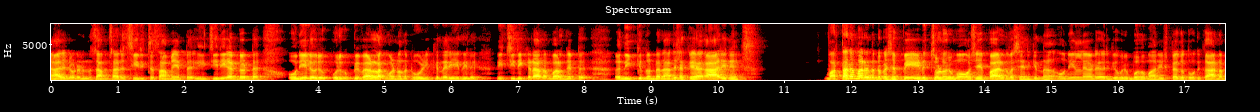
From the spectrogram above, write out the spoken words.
ആരിനോട് നിന്ന് സംസാരിച്ച് ചിരിച്ച സമയത്ത് ഈ ചിരി കണ്ടിട്ട് ഒനിയിൽ ഒരു ഒരു കുപ്പി വെള്ളം കൊണ്ടുവന്നിട്ട് ഒഴിക്കുന്ന രീതിയിൽ നീ ചിരിക്കടാന്ന് പറഞ്ഞിട്ട് നിൽക്കുന്നുണ്ട് അതിലൊക്കെ ആര്യന് വർത്താനം പറയുന്നുണ്ട്. പക്ഷെ പേടിച്ചുള്ള ഒരു മോശയിപ്പായിരുന്നു പക്ഷെ എനിക്കിന്ന് ഒനിയലിനോടെ എനിക്ക് ഒരു ബഹുമാനം ഇഷ്ടമൊക്കെ തോന്നി. കാരണം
